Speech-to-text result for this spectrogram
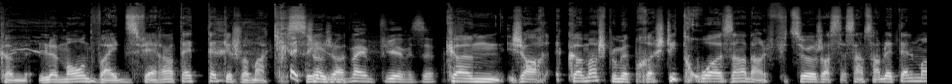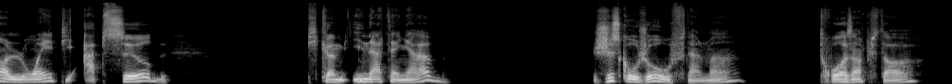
comme le monde va être différent. Peut-être peut que je vais m'en crisser. genre, même plus ça. Comme, genre, comment je peux me projeter trois ans dans le futur? Genre, ça, me semblait tellement loin, puis absurde, puis comme inatteignable. Jusqu'au jour où finalement, trois ans plus tard,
